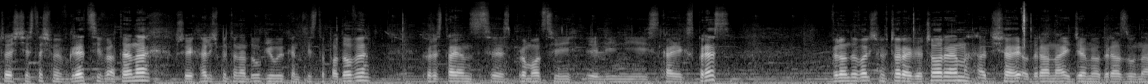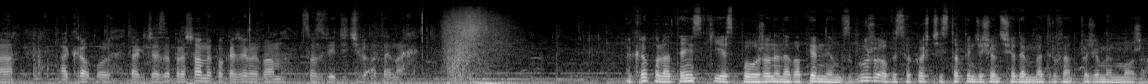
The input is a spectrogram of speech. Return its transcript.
Cześć, jesteśmy w Grecji, w Atenach. Przyjechaliśmy tu na długi weekend listopadowy, korzystając z promocji linii Sky Express. Wylądowaliśmy wczoraj wieczorem, a dzisiaj od rana idziemy od razu na Akropol. Także zapraszamy, pokażemy Wam, co zwiedzić w Atenach. Akropol ateński jest położony na wapiennym wzgórzu o wysokości 157 metrów nad poziomem morza.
